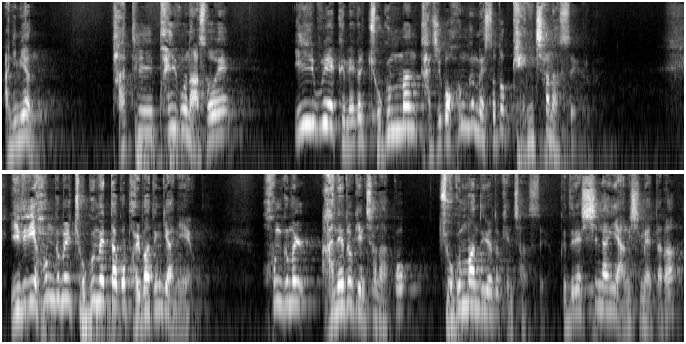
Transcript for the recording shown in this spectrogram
아니면 밭을 팔고 나서의 일부의 금액을 조금만 가지고 헌금했어도 괜찮았어요, 여러분. 이들이 헌금을 조금 했다고 벌 받은 게 아니에요. 헌금을 안 해도 괜찮았고 조금만 드려도 괜찮았어요. 그들의 신앙의 양심에 따라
